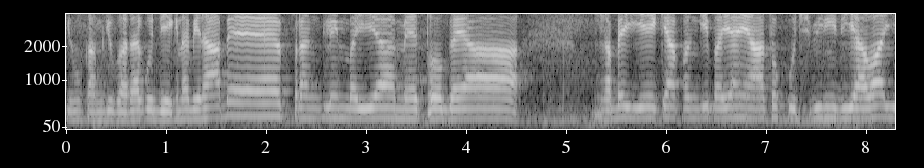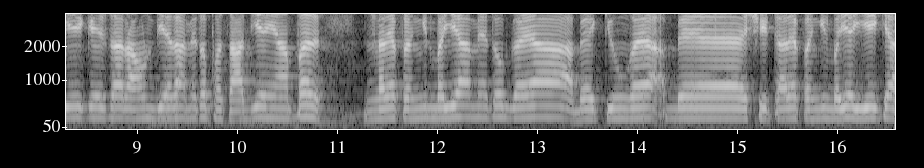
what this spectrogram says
क्यों कम क्यों कर रहा है? कुछ देखना भी ना। अबे फ्रंकलिन भैया मैं तो गया। अबे ये क्या फंगी भैया यहाँ तो कुछ भी नहीं दिया हुआ। ये कैसा राउंड दिया था? हमें तो फंसा दिया यहाँ पर। अरे फ्रंगिन भैया, मैं तो गया। अबे, क्यों गया? अबे शिट अरे फ्रंगिन भैया, ये क्या?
